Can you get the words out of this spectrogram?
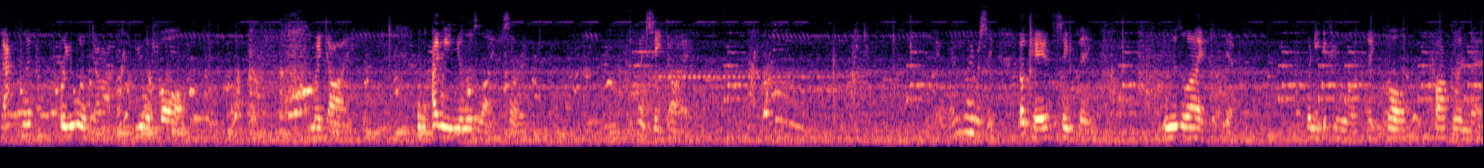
backflip or you will die. You will fall. You might die. Oh, I mean, you lose life. Sorry. I say die. Okay, why did I ever say? Okay, it's the same thing. Lose a life. Yeah. When you, if you uh, like fall off when that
